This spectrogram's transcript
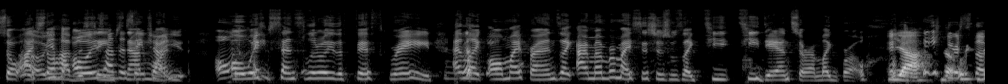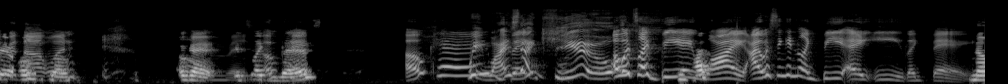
So oh, I still have the same the Snapchat. Same you, oh always since literally the fifth grade, and like all my friends, like I remember my sisters was like T T dancer. I'm like, bro, yeah, you're stuck with that one. Okay, oh, it's like okay. this. Okay. Wait, why is that cute? Oh, it's like B A Y. I was thinking like B A E, like Bay. No,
